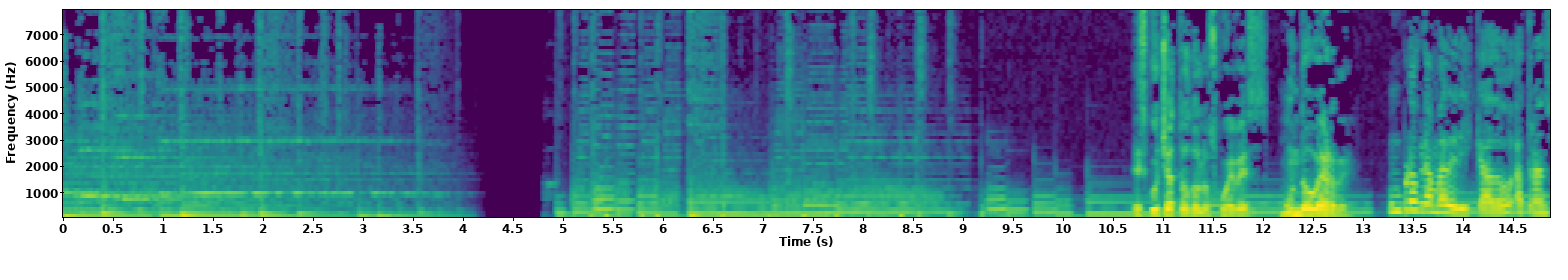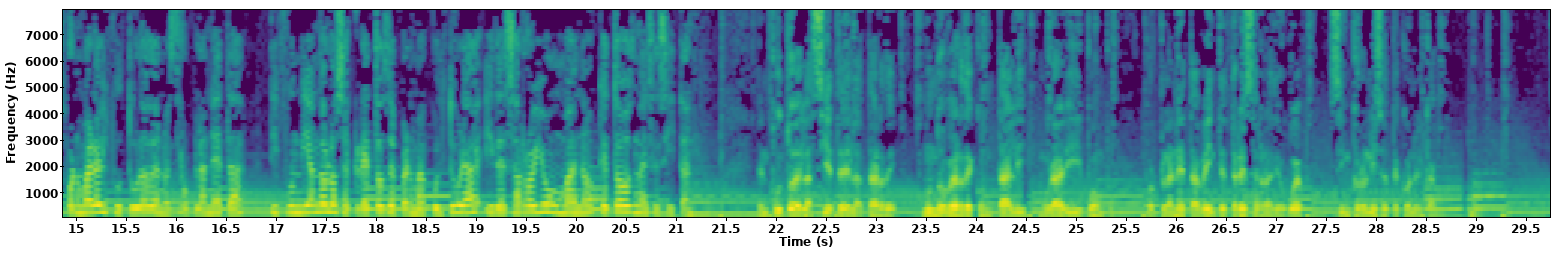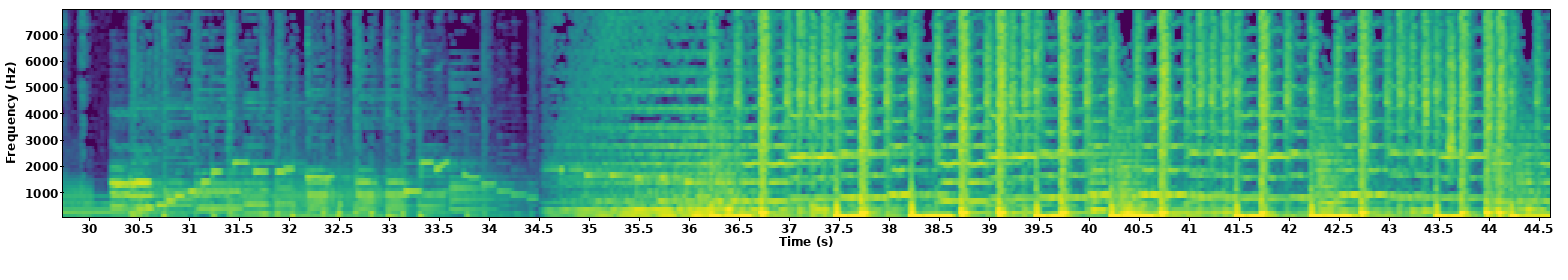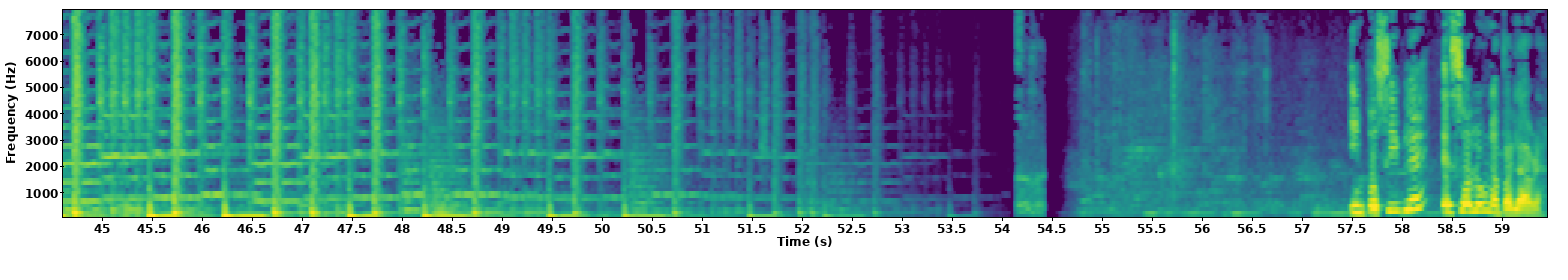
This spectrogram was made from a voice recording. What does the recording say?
Escucha todos los jueves Mundo Verde. Un programa dedicado a transformar el futuro de nuestro planeta, difundiendo los secretos de permacultura y desarrollo humano que todos necesitan. En punto de las 7 de la tarde, Mundo Verde con Tali, Murari y Pompo, por Planeta 2013 Radio Web, sincronízate con el cambio. Imposible es solo una palabra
